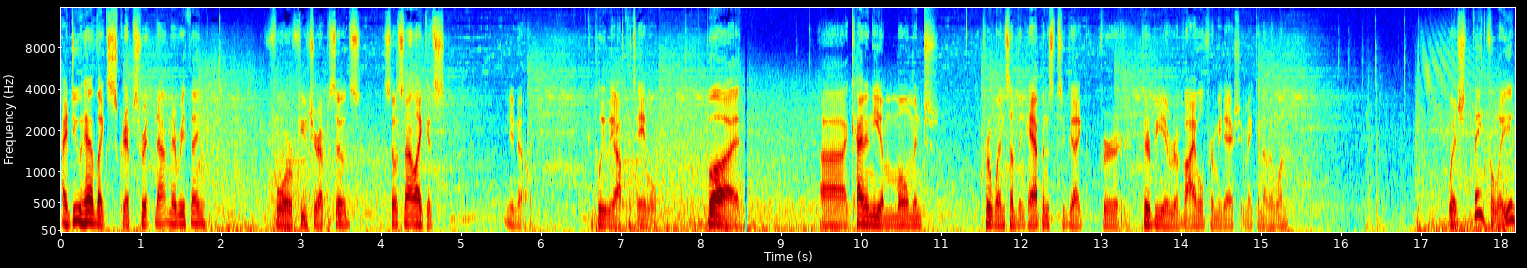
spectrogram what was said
I do have like scripts written out and everything for future episodes. So it's not like it's you know completely off the table. But uh, I kind of need a moment for when something happens to like for there be a revival for me to actually make another one. Which thankfully,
